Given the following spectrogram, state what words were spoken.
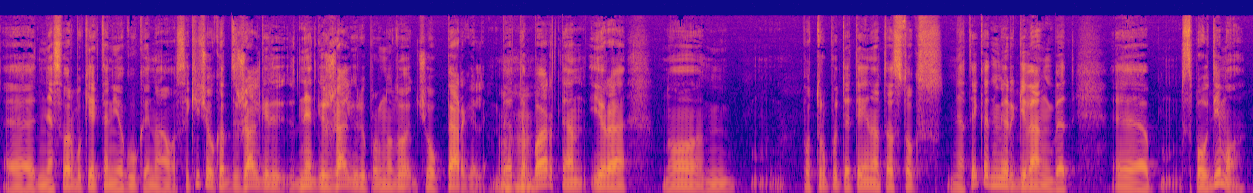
e, nesvarbu, kiek ten jėgų kainavo, sakyčiau, kad žalgerį, netgi žalgeriui prognozuočiau pergalę. Bet uh Mhm. -huh. dabar ten yra, nu, po truputį ateina tas toks, ne tai, kad mir gyvenk, bet e, spaudimo e,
